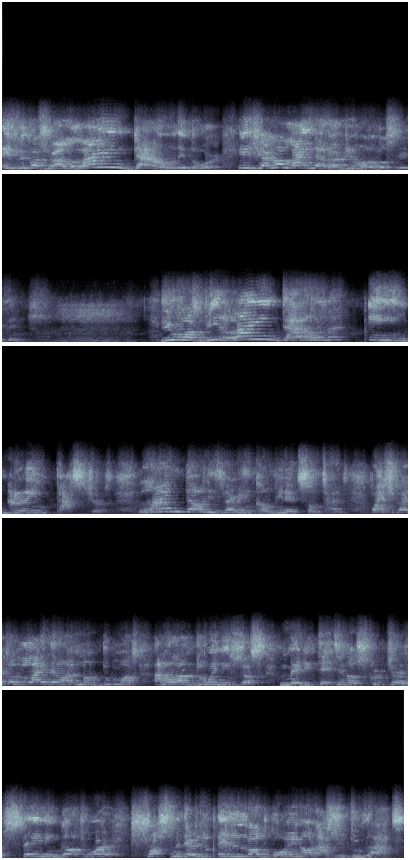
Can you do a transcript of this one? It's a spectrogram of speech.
is because you are lying down in the word. If you are not lying down, you are doing one of those three things. You must be lying down in green pastures. Lying down is very inconvenient sometimes. Why should I just lie down and not do much? And all I'm doing is just meditating on scripture and staying in God's word. Trust me, there is a lot going on as you do that.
